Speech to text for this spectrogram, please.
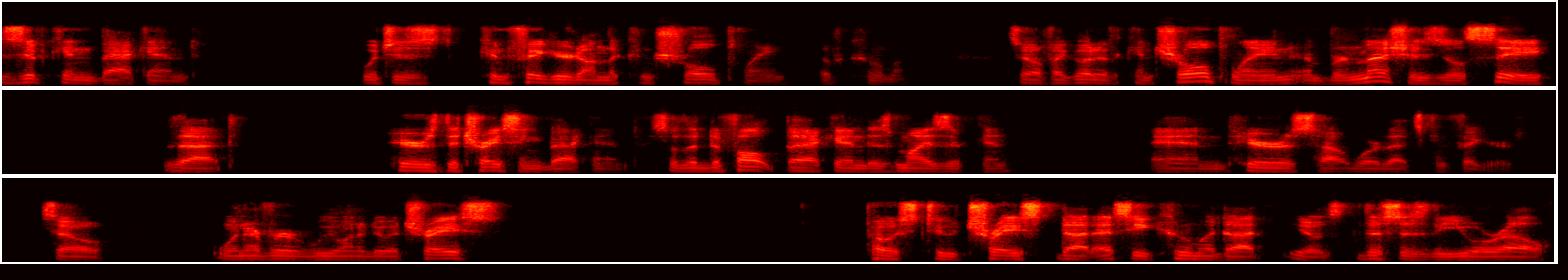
Zipkin backend, which is configured on the control plane of Kuma. So if I go to the control plane and burn meshes, you'll see that here's the tracing backend. So the default backend is my Zipkin, and here's how where that's configured. So whenever we want to do a trace, post to trace.sekuma. You know, this is the URL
